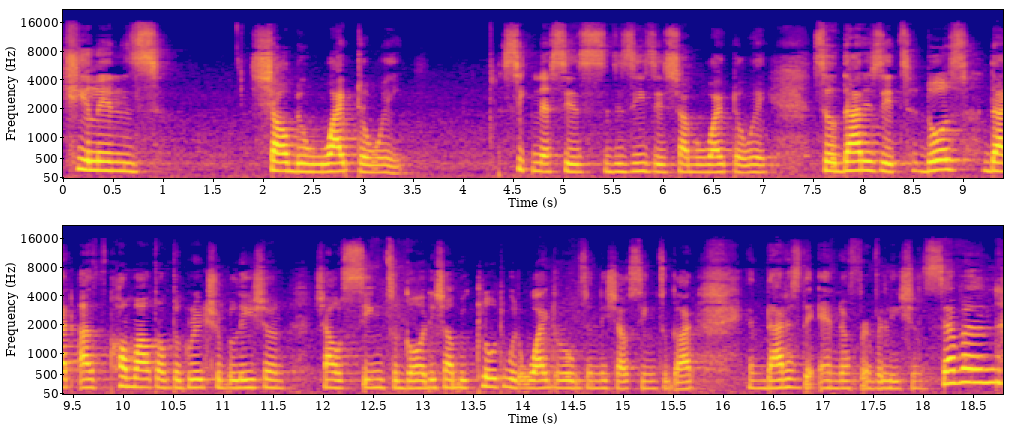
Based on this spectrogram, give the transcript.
killings shall be wiped away sicknesses, diseases shall be wiped away. So that is it. Those that have come out of the great tribulation shall sing to God. They shall be clothed with white robes and they shall sing to God. And that is the end of Revelation 7.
